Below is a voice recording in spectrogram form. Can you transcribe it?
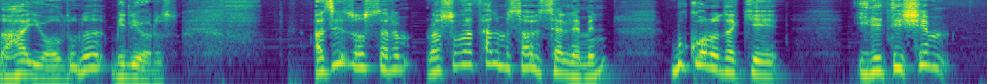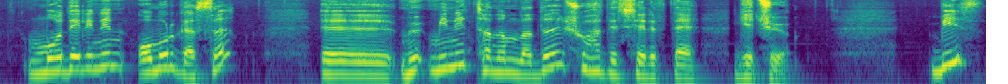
daha iyi olduğunu biliyoruz. Aziz dostlarım Resulullah Efendimiz sallallahu aleyhi ve sellemin bu konudaki iletişim modelinin omurgası e, mümini tanımladığı şu hadis-i şerifte geçiyor. Biz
